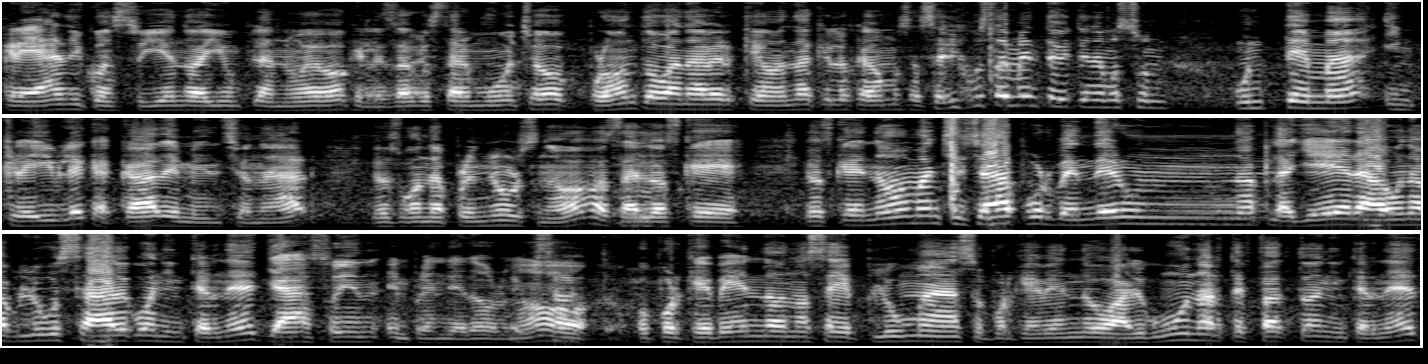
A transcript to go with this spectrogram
creando y construyendo ahí un plan nuevo que les va a gustar mucho. Pronto van a ver qué onda, qué es lo que vamos a hacer. Y justamente hoy tenemos un, un tema increíble que acaba de mencionar los wannapreneurs, ¿no? O sea, los que los que no manches ya por vender un- una playera, una blusa, algo en internet, ya soy un emprendedor, ¿no? O, porque vendo, no sé, plumas o porque vendo algún artefacto en internet,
